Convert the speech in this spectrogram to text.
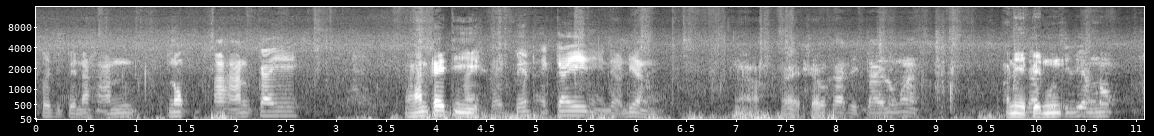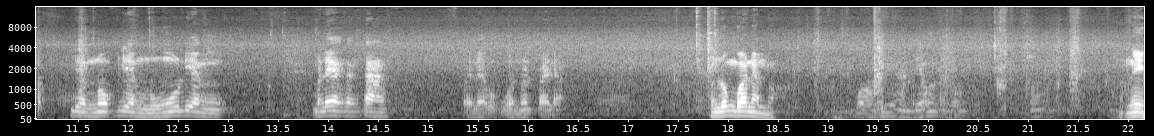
เพื่อจะเป็นอาหารนกอาหารไก่อาหารไก่ตีไก่เป็ดให้ไก่นี่เดี๋ยวเลี้ยงอ่าได้ครับราคาใช้จ่ายลงมาอันนี้เป็นจากที่เลี้ยงนกเลี้ยงนกเลี้ยงหนูเลี้ยงแมลงต่างๆ ไปแล้วอ้วนมันไปแล้วมันลงบ่อนั่นบ่บ่ไม่มีอาหารเดียวมันก็ลง นี่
